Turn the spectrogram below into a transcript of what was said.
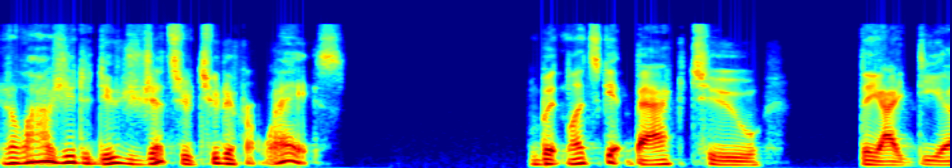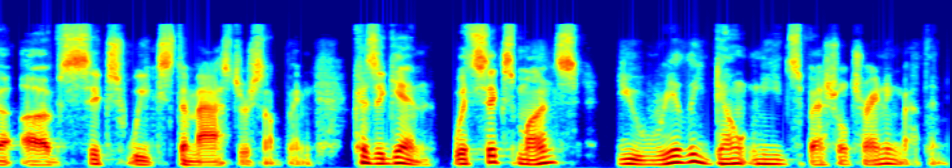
It allows you to do jujitsu two different ways. But let's get back to the idea of six weeks to master something. Because again, with six months, you really don't need special training method.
